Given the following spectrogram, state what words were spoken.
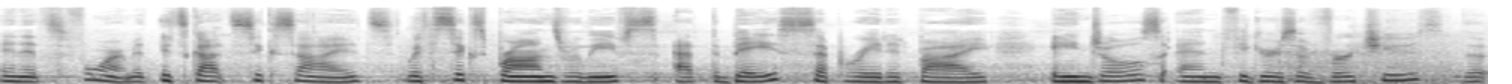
in its form. It, it's got six sides with six bronze reliefs at the base, separated by angels and figures of virtues. The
